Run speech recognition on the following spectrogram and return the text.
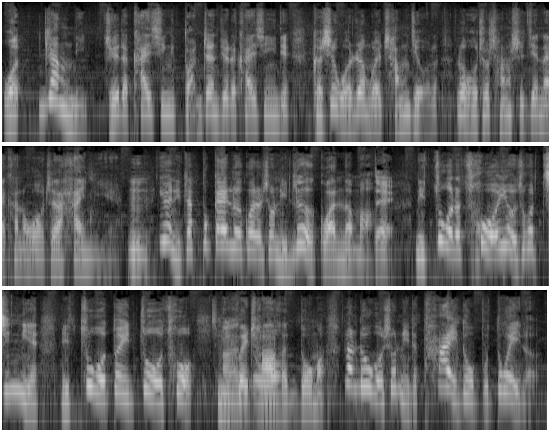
我让你觉得开心，短暂觉得开心一点，可是我认为长久了，那我说长时间来看的话，我就在害你。嗯，因为你在不该乐观的时候，你乐观了嘛。对。你做了错，因为我说今年你做对做错，你会差很多嘛。那如果说你的态度不对了。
